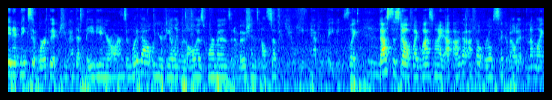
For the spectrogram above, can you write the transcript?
and it makes it worth it because you have that baby in your arms. And what about when you're dealing with all those hormones and emotions and all stuff, and you don't even have your babies? Like, mm. that's the stuff. Like last night, I, I got, I felt real sick about it, and I'm like,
